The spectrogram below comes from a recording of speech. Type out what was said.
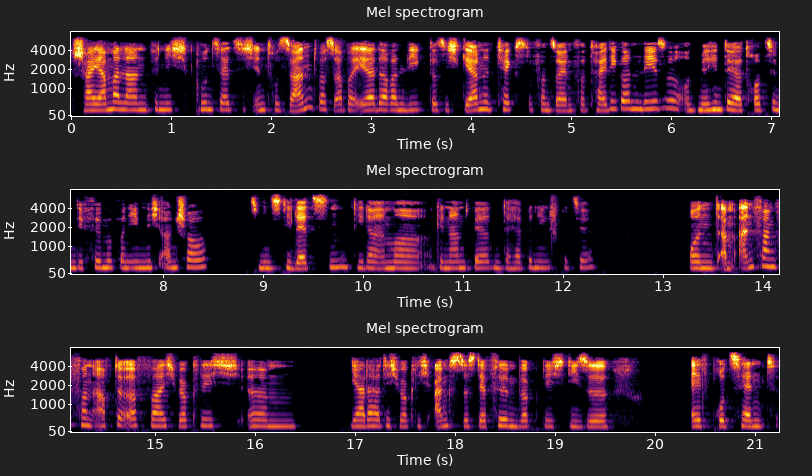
Shyamalan finde ich grundsätzlich interessant, was aber eher daran liegt, dass ich gerne Texte von seinen Verteidigern lese und mir hinterher trotzdem die Filme von ihm nicht anschaue. Zumindest die letzten, die da immer genannt werden, The Happening speziell. Und am Anfang von After Earth war ich wirklich, ähm, ja, da hatte ich wirklich Angst, dass der Film wirklich diese 11%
